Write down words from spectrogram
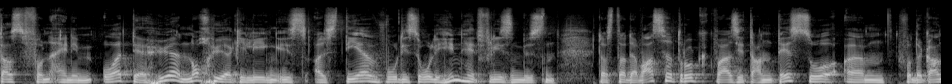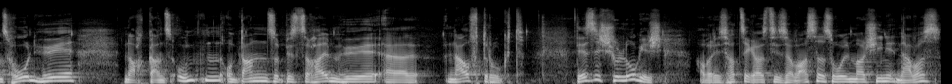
dass von einem Ort, der höher, noch höher gelegen ist, als der, wo die Sohle hin hätte fließen müssen, dass da der Wasserdruck quasi dann das so ähm, von der ganz hohen Höhe nach ganz unten und dann so bis zur halben Höhe äh, aufdruckt. Das ist schon logisch. Aber das hat sich aus dieser Wassersäulenmaschine, na was,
